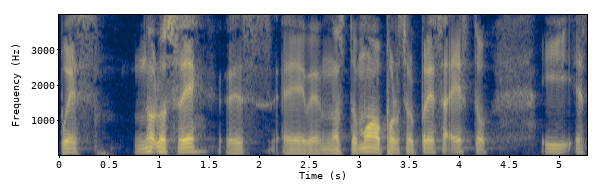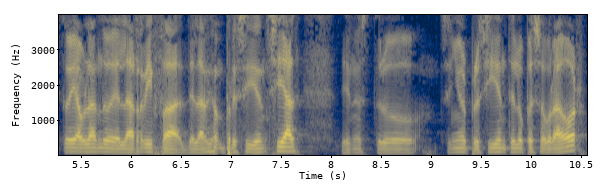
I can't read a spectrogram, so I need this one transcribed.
pues, no lo sé, es, eh, nos tomó por sorpresa esto y estoy hablando de la rifa del avión presidencial de nuestro señor presidente López Obrador.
